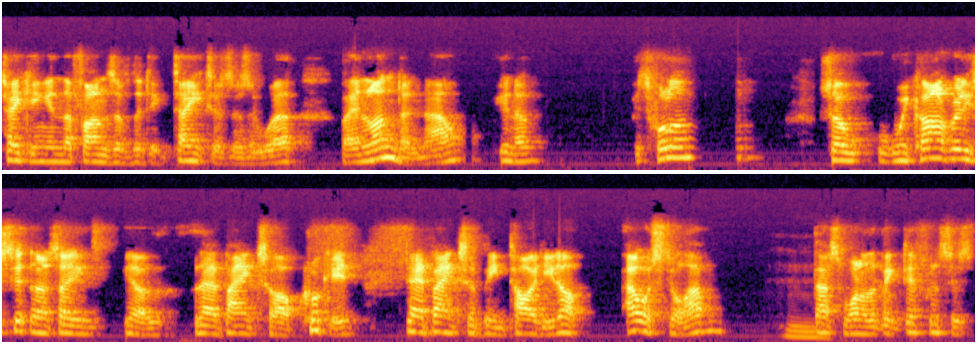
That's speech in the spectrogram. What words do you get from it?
taking in the funds of the dictators, as it were. But in London now, you know, it's full of them. So we can't really sit there and say, you know, their banks are crooked. Their banks have been tidied up. Ours still haven't. Hmm. That's one of the big differences.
